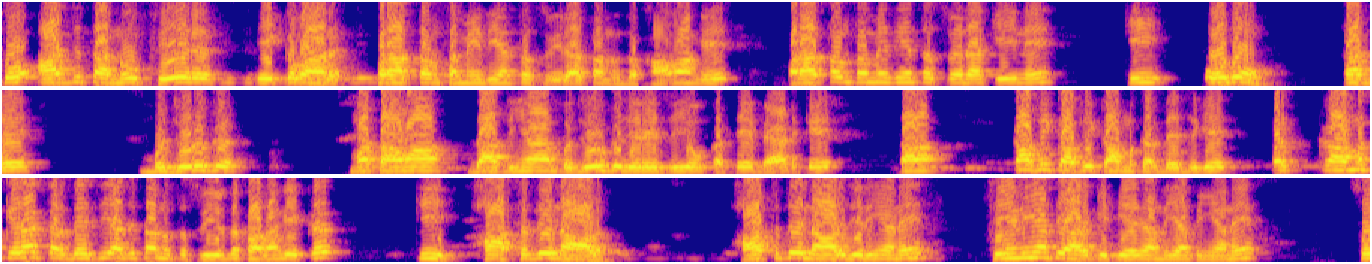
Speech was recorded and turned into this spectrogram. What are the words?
ਸੋ ਅੱਜ ਤੁਹਾਨੂੰ ਫੇਰ ਇੱਕ ਵਾਰ ਪੁਰਾਤਨ ਸਮੇਂ ਦੀਆਂ ਤਸਵੀਰਾਂ ਤੁਹਾਨੂੰ ਦਿਖਾਵਾਂਗੇ। ਪੁਰਾਤਨ ਸਮੇਂ ਦੀਆਂ ਤਸਵੀਰਾਂ ਕੀ ਨੇ? ਕਿ ਉਦੋਂ ਸਾਡੇ ਬਜ਼ੁਰਗ ਮਾਤਾਵਾਂ, ਦਾਦੀਆਂ, ਬਜ਼ੁਰਗ ਜਿਹੜੇ ਸੀ, ਉਹ ਇਕੱਠੇ ਬੈਠ ਕੇ ਤਾਂ ਕਾਫੀ ਕਾਫੀ ਕੰਮ ਕਰਦੇ ਸੀਗੇ। ਪਰ ਕੰਮ ਕਿਹੜਾ ਕਰਦੇ ਸੀ? ਅੱਜ ਤੁਹਾਨੂੰ ਤਸਵੀਰ ਦਿਖਾ ਦਾਂਗੇ ਇੱਕ, ਕਿ ਹੱਥ ਦੇ ਨਾਲ, ਹੱਥ ਦੇ ਨਾਲ ਜਿਹੜੀਆਂ ਨੇ, ਸੇਵੀਆਂ ਤਿਆਰ ਕੀਤੀਆਂ ਜਾਂਦੀਆਂ ਪਈਆਂ ਨੇ। ਸੋ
